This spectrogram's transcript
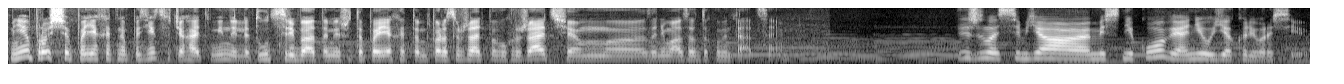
Мне проще поехать на позицию, тягать мины или тут с ребятами что-то поехать, там, поразгружать, повыгружать, чем э, заниматься документацией. Здесь жила семья мясников, и они уехали в Россию.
